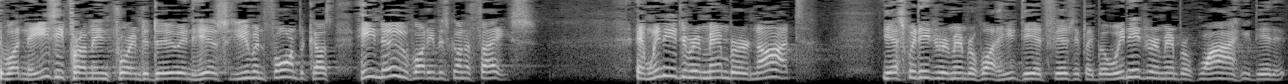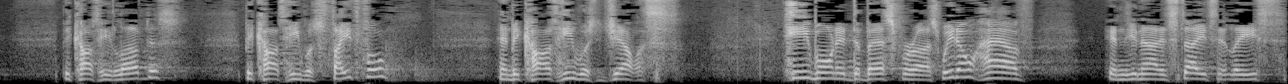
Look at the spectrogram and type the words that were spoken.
It wasn't easy for him, for him to do in his human form because he knew what he was going to face. And we need to remember not, yes, we need to remember what he did physically, but we need to remember why he did it. Because he loved us, because he was faithful, and because he was jealous. He wanted the best for us. We don't have, in the United States at least,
